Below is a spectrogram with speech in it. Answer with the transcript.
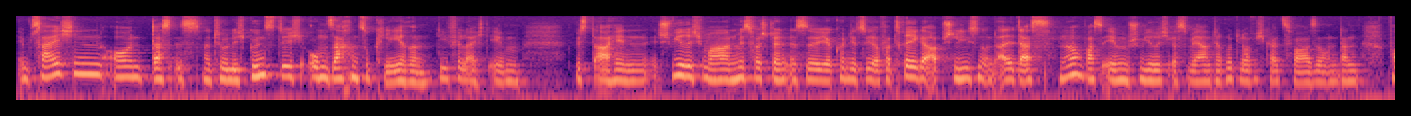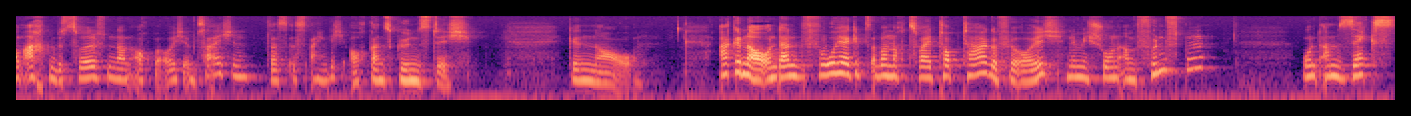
im Zeichen und das ist natürlich günstig, um Sachen zu klären, die vielleicht eben bis dahin schwierig waren, Missverständnisse, ihr könnt jetzt wieder Verträge abschließen und all das, ne, was eben schwierig ist während der Rückläufigkeitsphase und dann vom 8. bis 12. dann auch bei euch im Zeichen, das ist eigentlich auch ganz günstig. Genau. Ach genau, und dann vorher gibt es aber noch zwei Top-Tage für euch, nämlich schon am 5. Und am 6.,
